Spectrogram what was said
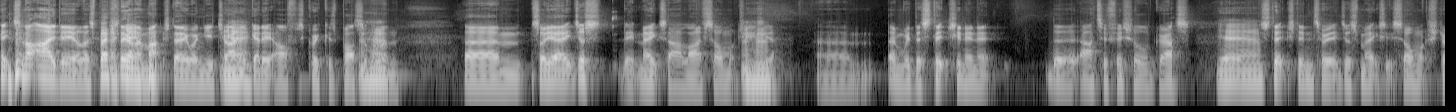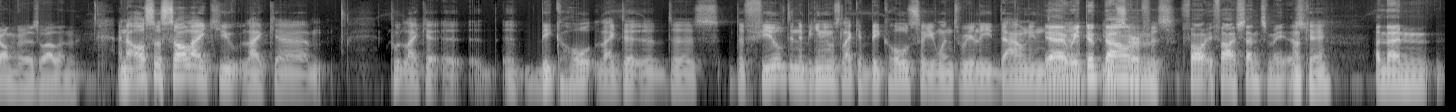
it's not ideal, especially on a match day when you're trying Yeah. to get it off as quick as possible. Uh-huh. And um, so yeah, it just it makes our life so much Uh-huh. easier. Um, and with the stitching in it, the artificial grass Yeah, yeah. stitched into it, it just makes it so much stronger as well. And And I also saw like you like um, put like a, a, a big hole, like the the the field in the beginning was like a big hole, so you went really down in yeah, the we dug in the down surface. 45 centimeters, Okay. and then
